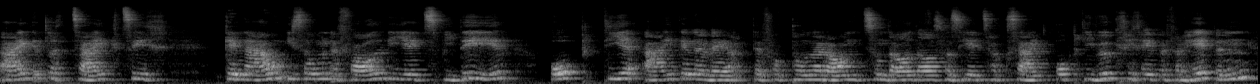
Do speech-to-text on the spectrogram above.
eigentlich zeigt sich genau in so einem Fall wie jetzt bei dir, ob die eigenen Werte von Toleranz und all das, was ich jetzt habe gesagt ob die wirklich eben verheben,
